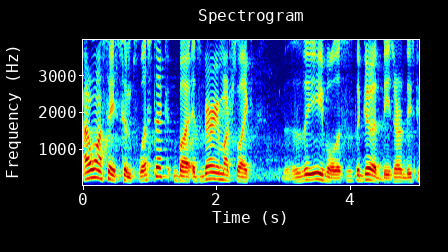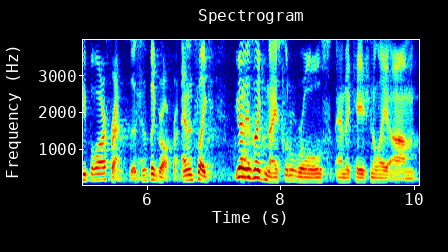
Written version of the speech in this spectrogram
I don't want to say simplistic, but it's very much like this is the evil, this is the good. These are these people are friends. This is the girlfriend, and it's like you got these like nice little roles, and occasionally um,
